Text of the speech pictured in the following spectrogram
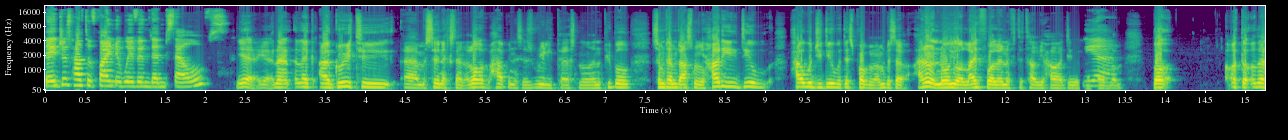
They just have to find it within themselves. Yeah, yeah, and I, like I agree to um, a certain extent. A lot of happiness is really personal, and people sometimes ask me, "How do you deal? How would you deal with this problem?" I'm just like, I don't know your life well enough to tell you how I deal with the yeah. problem, but on the other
